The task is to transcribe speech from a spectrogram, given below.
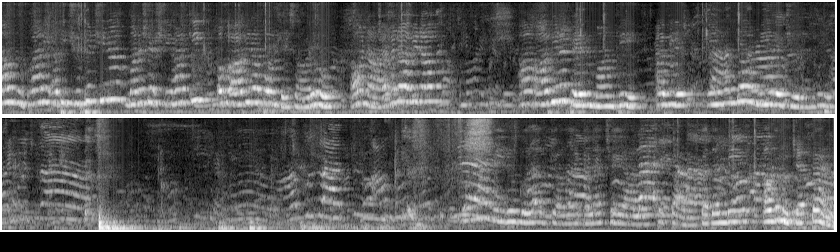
అవును కానీ అది చూపించిన మన శ్రీహాకి ఒక ఆవిరాపం చేశారు అవునా? ఎవరు ఆవిరా? ఆ ఆవిర పేరు మాంది ఆవిర ఏముందో మీరే చూడండి. గులాబ్ జామున్ ఎలా చేయాలో చెప్పారు కదండి? అవును చెప్పాను.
